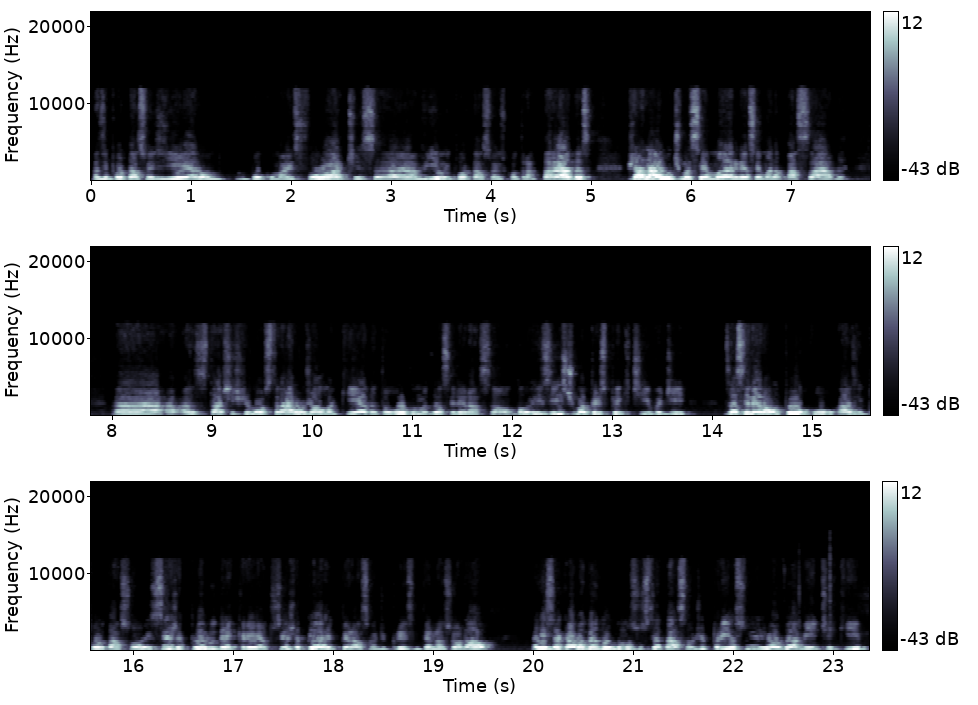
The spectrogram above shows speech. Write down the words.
as importações vieram um pouco mais fortes, ah, haviam importações contratadas. Já na última semana, na semana passada, ah, as estatísticas mostraram já uma queda, então houve uma desaceleração. Então existe uma perspectiva de desacelerar um pouco as importações, seja pelo decreto, seja pela recuperação de preço internacional, isso acaba dando alguma sustentação de preço e, obviamente, que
